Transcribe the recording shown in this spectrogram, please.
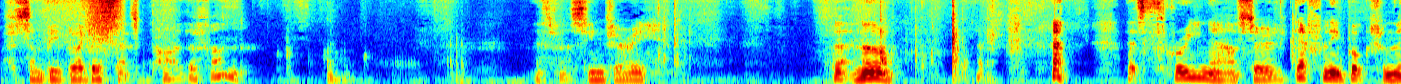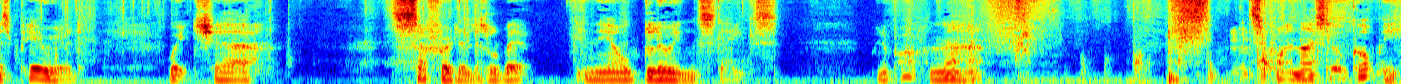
For some people, I guess that's part of the fun. This one seems very... Uh, Another one. that's three now, so definitely books from this period, which uh, suffered a little bit in the old gluing stakes. I mean, apart from that, it's quite a nice little copy.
